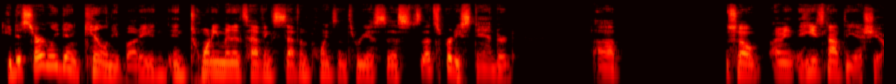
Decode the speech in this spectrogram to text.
he just certainly didn't kill anybody. In, in 20 minutes, having 7 points and 3 assists, that's pretty standard. Uh, so, I mean, he's not the issue.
